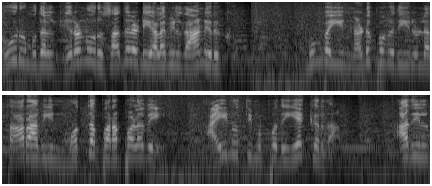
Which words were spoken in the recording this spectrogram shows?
நூறு முதல் இருநூறு சதுரடி அளவில் தான் இருக்கும். மும்பையின் நடுப்பகுதியில் உள்ள தாராவியின் மொத்த பரப்பளவே ஐநூத்தி முப்பது ஏக்கர் தான். அதில்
